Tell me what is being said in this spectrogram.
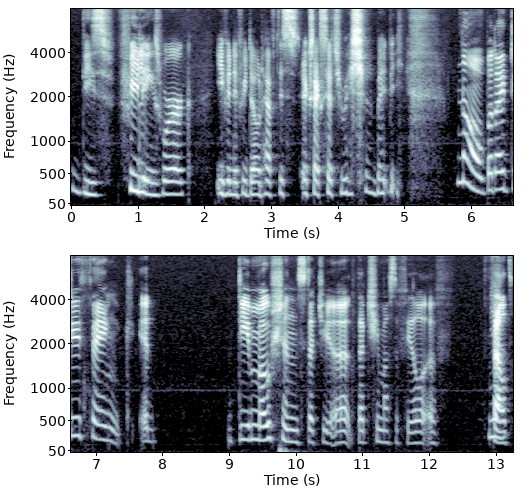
these feelings work, even if we don't have this exact situation, maybe. No, but I do think it the emotions that you uh, that she must have feel of Yeah, felt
